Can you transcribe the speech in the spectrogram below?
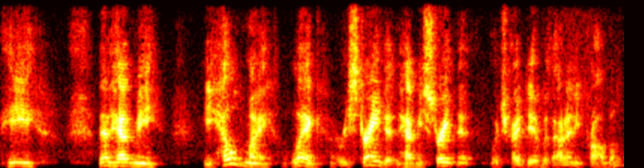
he then had me, he held my leg, restrained it, and had me straighten it, which I did without any problem.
